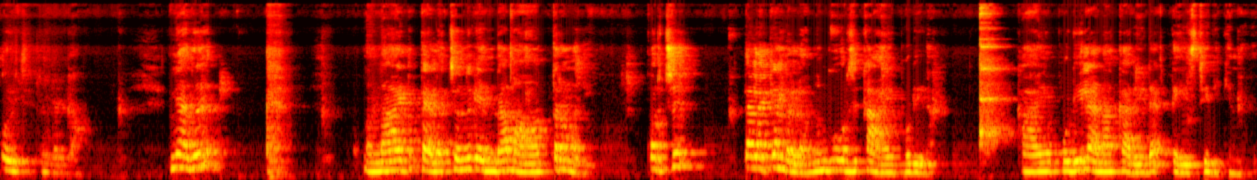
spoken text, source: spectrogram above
ഒഴിച്ചിട്ടുണ്ട് കേട്ടോ. ഇനി അത് നന്നായിട്ട് തിളച്ചൊന്ന് വെന്താൽ മാത്രം മതി. കുറച്ച് തിളക്കണ്ടല്ലോ. നമുക്ക് കുറച്ച് കായപ്പൊടി ഇടാം. കായപ്പൊടിയിലാണ് ആ കറിയുടെ ടേസ്റ്റ് ഇരിക്കുന്നത്.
